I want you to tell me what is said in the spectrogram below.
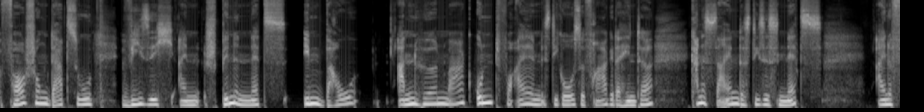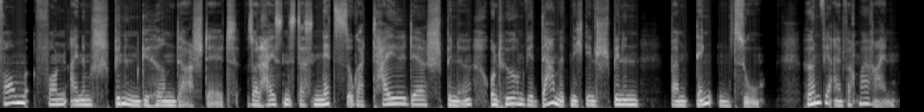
Forschung dazu, wie sich ein Spinnennetz im Bau anhören mag. Und vor allem ist die große Frage dahinter, kann es sein, dass dieses Netz eine Form von einem Spinnengehirn darstellt. Soll heißen, ist das Netz sogar Teil der Spinne und hören wir damit nicht den Spinnen beim Denken zu. Hören wir einfach mal rein.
